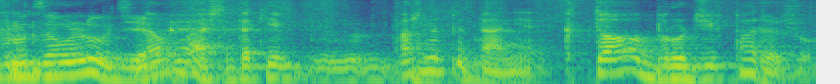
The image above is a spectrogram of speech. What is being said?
brudzą ludzie. No właśnie, takie ważne pytanie. Kto brudzi w Paryżu?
